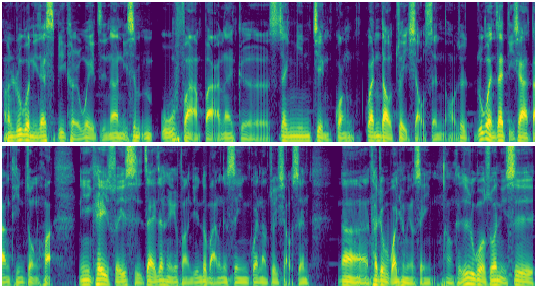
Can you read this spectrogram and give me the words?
啊，如果你在 speaker 的位置，那你是无法把那个声音键关关到最小声的哦。就如果你在底下当听众的话，你可以随时在任何一个房间都把那个声音关到最小声。那它就完全没有声音。好，可是如果说你是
